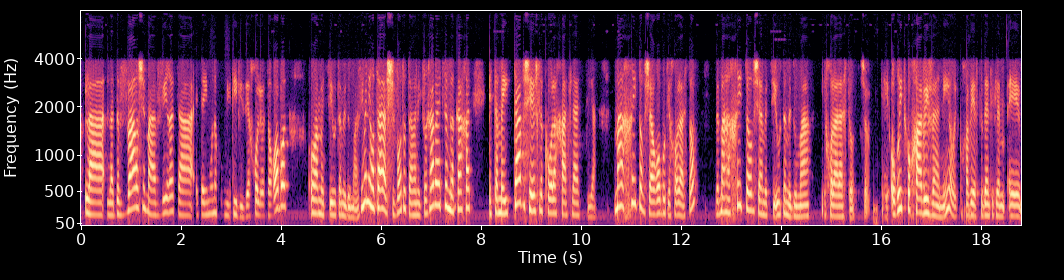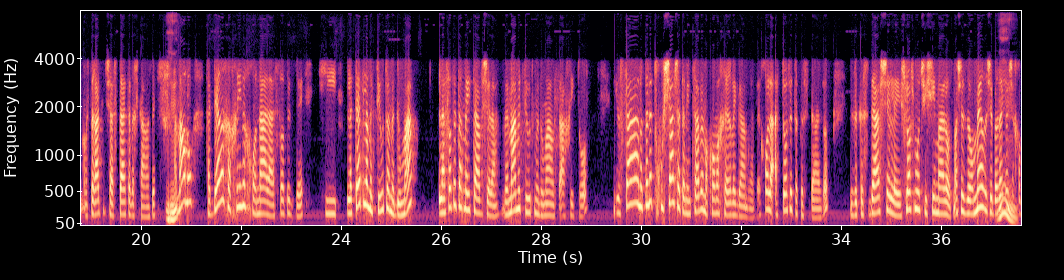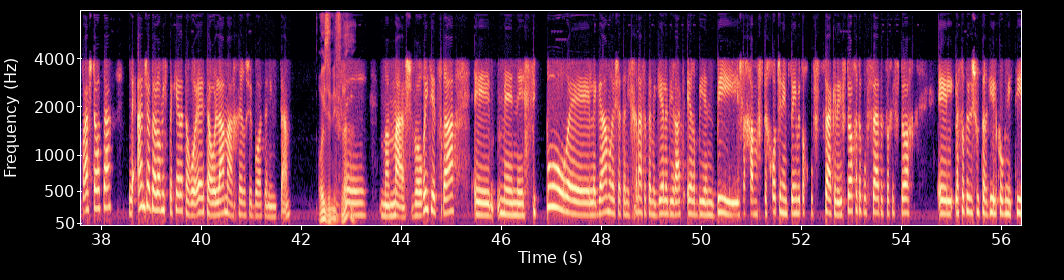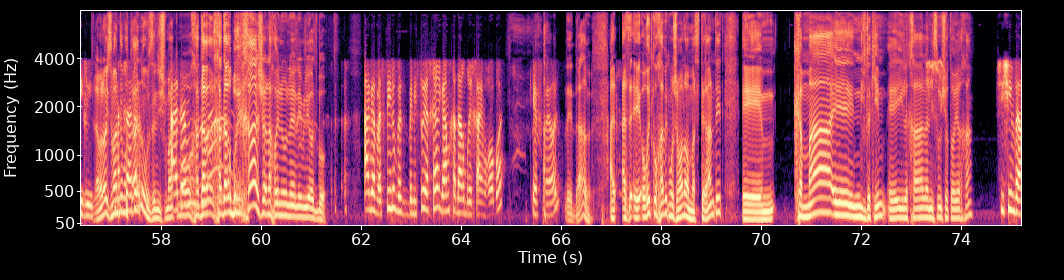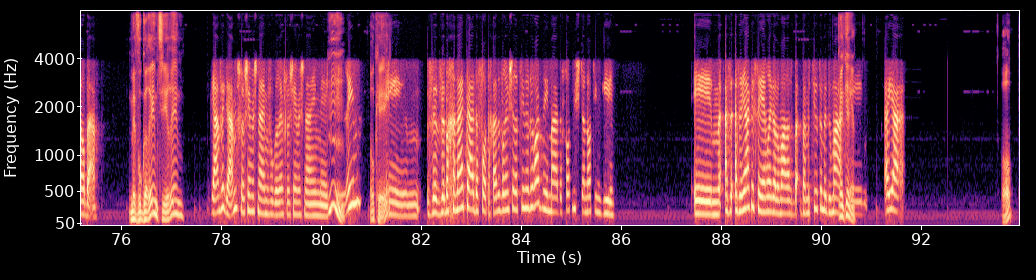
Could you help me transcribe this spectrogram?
לדבר שמעביר את, ה, את האימון הקוגניטיבי, זה יכול להיות הרובוט או המציאות המדומה. אז אם אני רוצה להשוות אותם, אני צריכה בעצם לקחת את המיטב שיש לכל אחת להציע. מה הכי טוב שהרובוט יכול לעשות, ומה הכי טוב שהמציאות המדומה יכולה לעשות. עכשיו, אורית כוכבי ואני, אורית כוכבי הסטודנטית, המסטרנטית אה, שעשתה את המחקר הזה, mm-hmm. אמרנו, הדרך הכי נכונה לעשות את זה היא לתת למציאות המדומה לעשות את המיטב שלה. ומה המציאות מדומה עושה הכי טוב? היא עושה, נותנת תחושה שאתה נמצא במקום אחר לגמרי. אתה יכול לעטות את הקסדה הזאת, זו קסדה של 360 אה, מעלות. מה שזה אומר זה שברגע mm. שחבשת אותה, לאן שאתה לא מסתכל אתה רואה את העולם האחר שבו אתה נמצא. אוי, זה נפלא. ממש. ואורית יצרה אה, מעין אה, סיפור אה, לגמרי, שאתה נכנס, אתה מגיע לדירת Airbnb, יש לך מפתחות שנמצאים בתוך קופסה, כדי לפתוח את הקופסה אתה צריך לפתוח... אה, לעשות איזשהו תרגיל קוגניטיבי. למה לא הזמנתם אותנו? זה נשמע כמו חדר, חדר בריחה שאנחנו היינו נהנים להיות בו. אגב, עשינו בניסוי אחר גם חדר בריחה עם רובוט. כיף מאוד. נהדר. אז אה, אורית כוכבי, כמו שאמרנו, המסטרנטית, אה, כמה אה, נבדקים אה, היא לקחה לניסוי שאותו היא ערכה? 64. מבוגרים, צעירים? גם וגם, 32 מבוגרים, 32 mm, צעירים. אוקיי. Okay. אה, ובחנה את העדפות. אחד הדברים שרצינו לראות זה אם העדפות משתנות עם גיל. אה, אז, אז אני רק אסיים רגע לומר, אז במציאות המדומה, כן, כן, כן. היה... הופ.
